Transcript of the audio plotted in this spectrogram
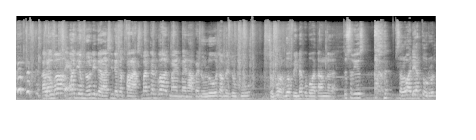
kalau gue gue diem dulu di garasi dekat Parasman kan gue main-main HP dulu sampai subuh. Subuh. Gue pindah ke bawah tangga. Terus serius Selalu ada yang turun.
